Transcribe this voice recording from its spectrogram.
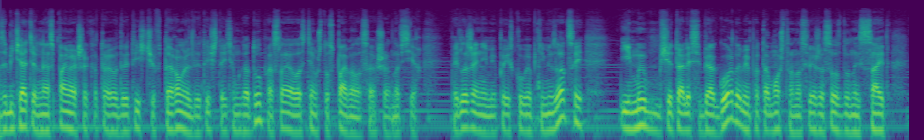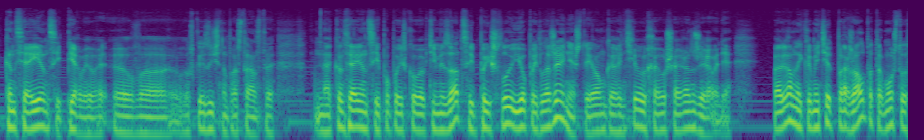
замечательная спамерша, которая в 2002 или 2003 году прославилась тем, что спамила совершенно всех предложениями поисковой оптимизации. И мы считали себя гордыми, потому что на свежесозданный сайт конференции, первый в э, русскоязычном пространстве, на конференции по поисковой оптимизации пришло ее предложение, что я вам гарантирую хорошее ранжирование. Программный комитет прожал, потому что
